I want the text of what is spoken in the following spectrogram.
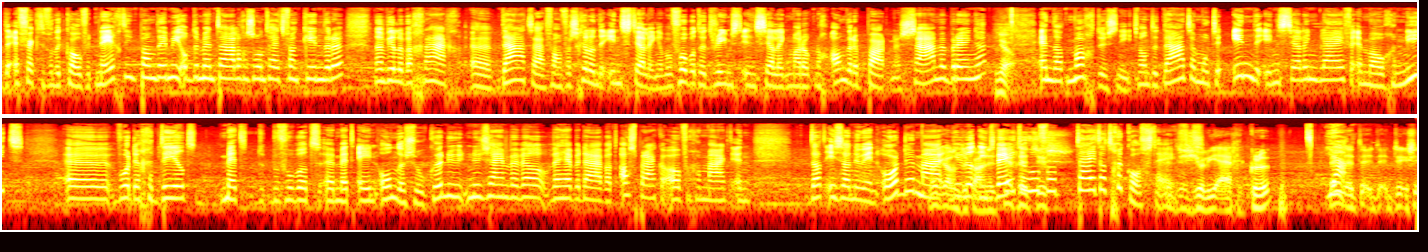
de effecten van de COVID-19-pandemie op de mentale gezondheid van kinderen. Dan willen we graag uh, data van verschillende instellingen, bijvoorbeeld de Dreams-instelling, maar ook nog andere partners samenbrengen. Ja. En dat mag dus niet, want de data moeten in de instelling blijven en mogen niet worden gedeeld met bijvoorbeeld met één onderzoeker. Nu, nu zijn we wel, we hebben daar wat afspraken over gemaakt en dat is dan nu in orde, maar je wilt niet weten hoeveel tijd dat gekost heeft. Het is jullie eigen club. Ja. Het, het, is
